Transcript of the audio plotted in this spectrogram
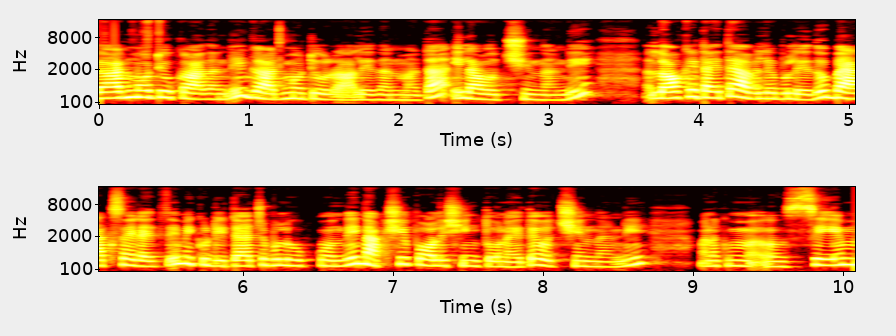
గాడ్ మోటివ్ కాదండి. గాడ్ మోటివ్ రాలేదనమాట ఇలా వచ్చిందండి. లాకెట్ అయితే అవైలబుల్ లేదు. బ్యాక్ సైడ్ అయితే మీకు డిటాచబుల్ హుక్ ఉంది. నక్షి పాలిషింగ్తోనైతే వచ్చిందండి. మనకు సేమ్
